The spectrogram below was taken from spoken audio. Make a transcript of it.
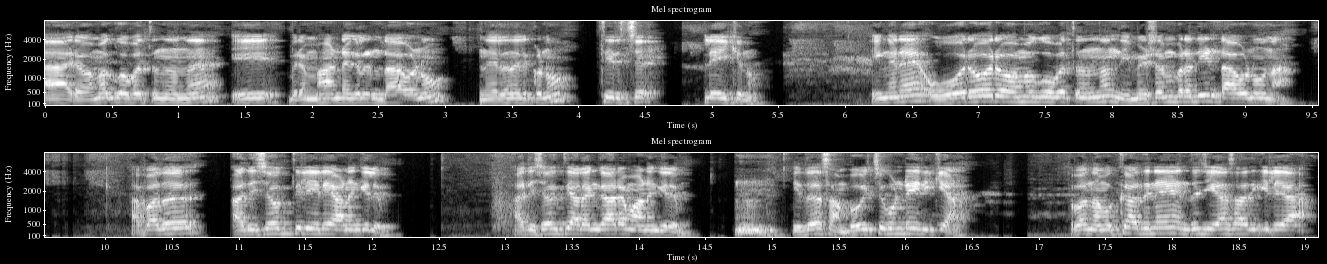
ആ രോമകോപത്തിൽ നിന്ന് ഈ ബ്രഹ്മാണ്ടങ്ങൾ ഉണ്ടാവണു നിലനിൽക്കണു തിരിച്ച് ലയിക്കുന്നു ഇങ്ങനെ ഓരോ രോമകൂപത്തിൽ നിന്ന് നിമിഷം പ്രതി ഉണ്ടാവണമെന്നാ അപ്പം അത് അതിശോക്തി ലീലയാണെങ്കിലും അതിശോക്തി അലങ്കാരമാണെങ്കിലും ഇത് സംഭവിച്ചുകൊണ്ടേയിരിക്കുകയാണ്. അപ്പോൾ നമുക്ക് അതിനെ എന്ത് ചെയ്യാൻ സാധിക്കില്ല?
